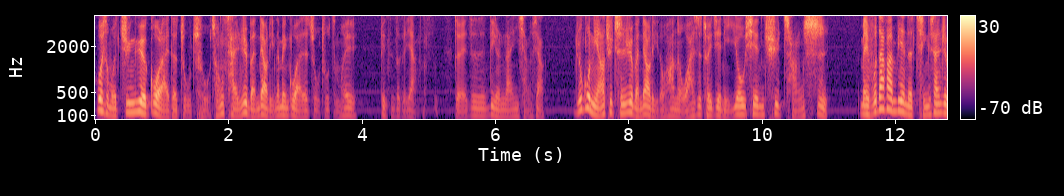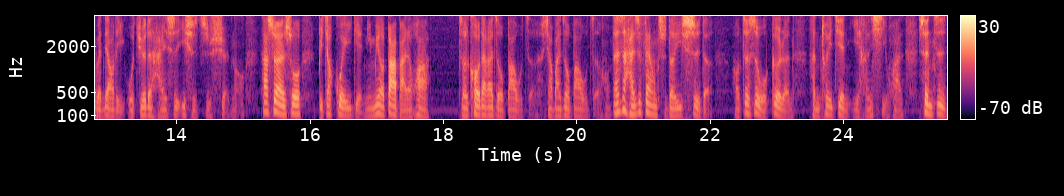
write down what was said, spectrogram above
为什么君越过来的主厨，从采日本料理那边过来的主厨，怎么会变成这个样子？对，这是令人难以想象。如果你要去吃日本料理的话呢，我还是推荐你优先去尝试美福大饭店的秦山日本料理，我觉得还是一时之选哦。它虽然说比较贵一点，你没有大白的话，折扣大概只有八五折，小白只有八五折，但是还是非常值得一试的。这是我个人很推荐，也很喜欢，甚至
